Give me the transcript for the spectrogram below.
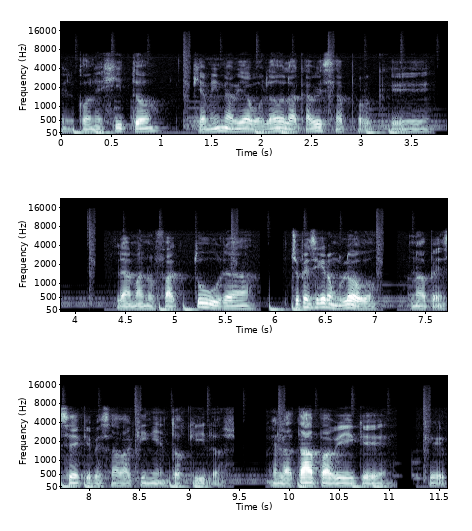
el conejito que a mí me había volado la cabeza porque la manufactura... Yo pensé que era un globo, no pensé que pesaba 500 kilos. En la tapa vi que, que,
